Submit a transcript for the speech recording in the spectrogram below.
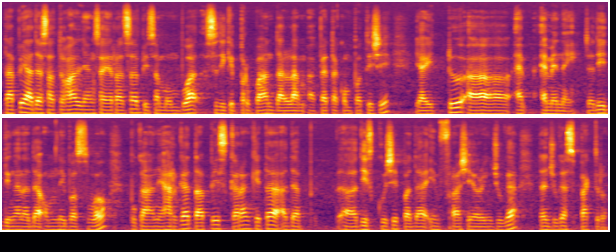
Tapi ada satu hal yang saya rasa bisa membuat sedikit perubahan dalam uh, peta kompetisi yaitu uh, M&A. Jadi dengan ada omnibus law bukan hanya harga tapi sekarang kita ada uh, diskusi pada infra sharing juga dan juga spektrum.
